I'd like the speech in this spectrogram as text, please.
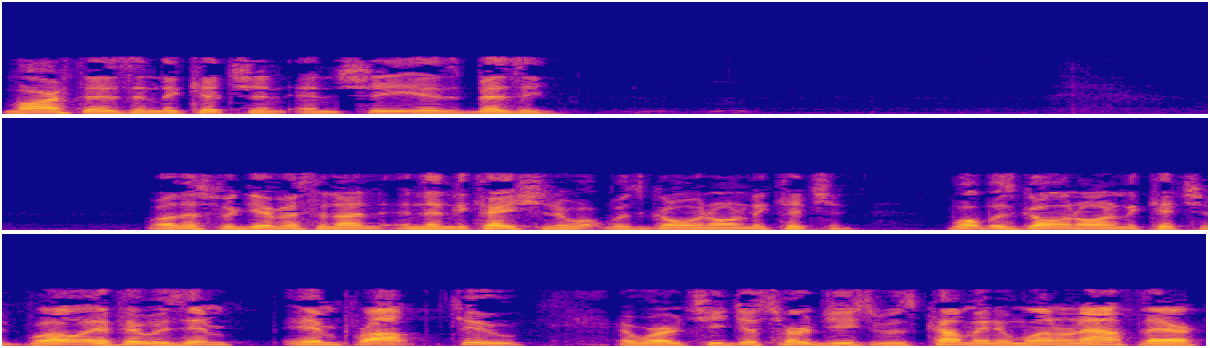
Martha is in the kitchen and she is busy. Well, this would give us an, an indication of what was going on in the kitchen. What was going on in the kitchen? Well, if it was imp, impromptu, where she just heard Jesus was coming and went on out there,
